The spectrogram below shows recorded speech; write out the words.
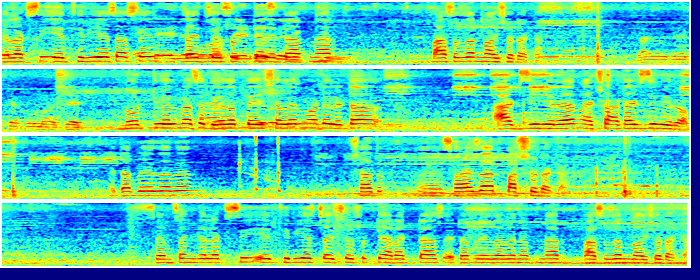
গ্যালাক্সি এ থ্রি এস আছে চার চৌষট্টি এটা আপনার পাঁচ হাজার নয়শো টাকা। নোট টুয়েলভ আছে দুই হাজার তেইশ সালের মডেল এটা আট জিবি র্যাম একশো আঠাশ জিবি রম এটা পেয়ে যাবেন সাত ছয় হাজার পাঁচশো টাকা। Samsung Galaxy A three S চার চৌষট্টি আর একটা আছে এটা পেয়ে যাবেন আপনার পাঁচ হাজার নয়শো টাকা।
